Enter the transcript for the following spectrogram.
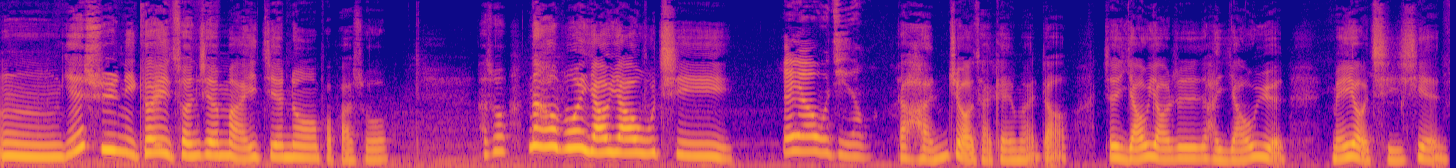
嗯，也许你可以存钱买一间哦。爸爸说，他说那会不会遥遥无期？遥遥无期的吗？要很久才可以买到，就是遥遥就是很遥远，没有期限。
